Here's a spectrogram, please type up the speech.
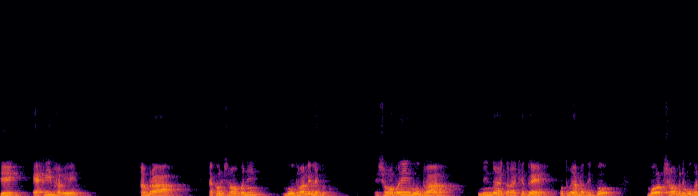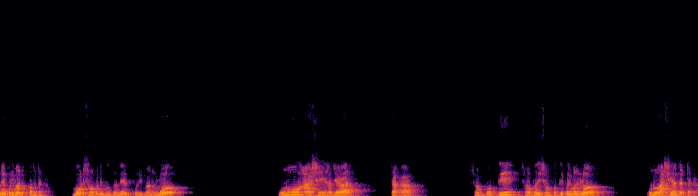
ঠিক একইভাবে আমরা এখন সমাপনী মূলধন নির্ণয় করব। এই সমাপনী মূলধন নির্ণয় করার ক্ষেত্রে প্রথমে আমরা দেখব মোট সমাপনী মূলধনের পরিমাণ কত টাকা। মোট সমাপনী মূলধনের পরিমাণ হলো উনআশি হাজার টাকা সম্পত্তি সমাপনী সম্পত্তির পরিমাণ হলো উনআশি হাজার টাকা।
